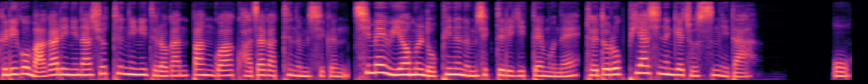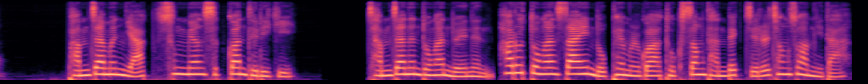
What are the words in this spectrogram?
그리고 마가린이나 쇼트닝이 들어간 빵과 과자 같은 음식은 치매 위험을 높이는 음식들이기 때문에 되도록 피하시는 게 좋습니다. 5. 밤잠은 약, 숙면 습관 들이기. 잠자는 동안 뇌는 하루 동안 쌓인 노폐물과 독성 단백질을 청소합니다.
